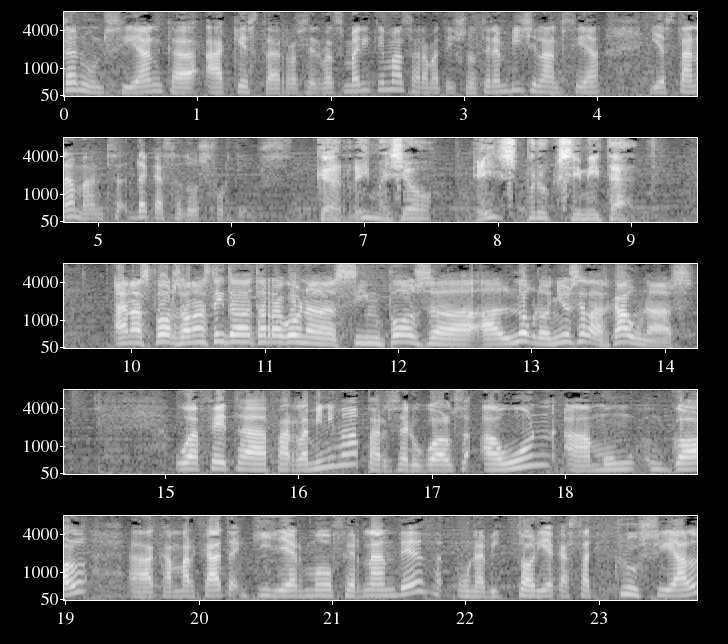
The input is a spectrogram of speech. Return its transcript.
denuncien que aquestes reserves marítimes ara mateix no tenen vigilància i estan a mans de caçadors furtius. Carrer Major és proximitat. En esports, el Nàstic de Tarragona s'imposa al Logroño i a les Gaunes. Ho ha fet eh, per la mínima, per 0 gols a 1, amb un gol eh, que ha marcat Guillermo Fernández, una victòria que ha estat crucial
